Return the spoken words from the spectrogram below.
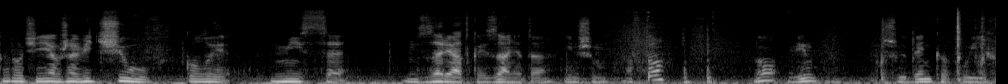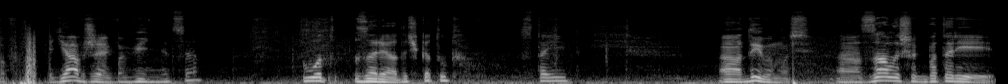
Коротше, я вже відчув, коли місце з зарядкою зайнято іншим авто. Ну, він швиденько уїхав. Я вже в Вінниці. От зарядочка тут стоїть. А, дивимось. А, залишок батареї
